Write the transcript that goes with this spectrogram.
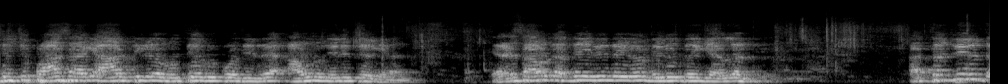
ಜಸ್ಟ್ ಪಾಸ್ ಆಗಿ ಆರು ತಿಂಗಳ ಉದ್ಯೋಗಕ್ಕೆ ಹೋದಿದ್ರೆ ಅವನು ನಿರುದ್ಯೋಗಿ ನಾನು ಎರಡ್ ಸಾವಿರದ ಹದಿನೈದರಿಂದ ಇರೋ ನಿರುದ್ಯೋಗಿ ಅಲ್ಲಂತೆ. ಅದ್ರ ವಿರುದ್ಧ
